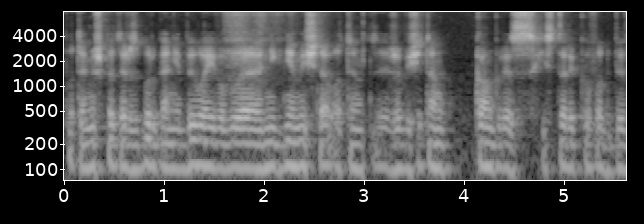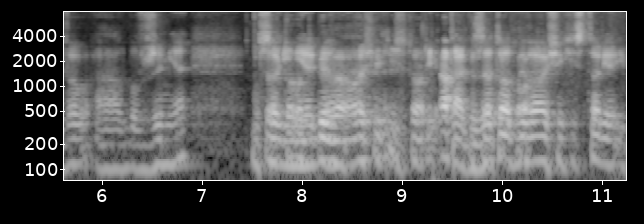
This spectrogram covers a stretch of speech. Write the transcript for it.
Potem już Petersburga nie było i w ogóle nikt nie myślał o tym, żeby się tam kongres historyków odbywał albo w Rzymie. Mussoliniego. Za to odbywała się historia. Tak, za to odbywała się historia. I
